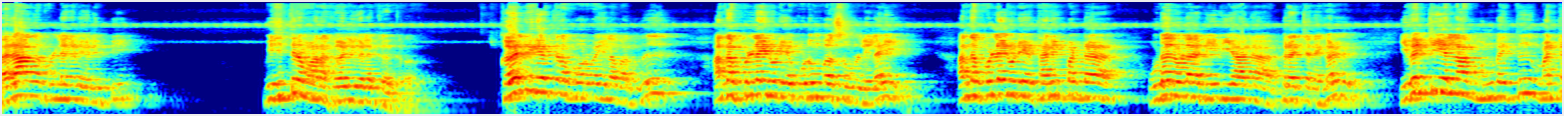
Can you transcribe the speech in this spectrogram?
வராத பிள்ளைகளை எழுப்பி விசித்திரமான கேள்விகளை கேட்கிறது. கேள்வி கேட்கிற போர்வையில் வந்து அந்த பிள்ளையினுடைய குடும்ப சூழ்நிலை அந்த பிள்ளையினுடைய தனிப்பட்ட உடலுல ரீதியான பிரச்சனைகள் இவற்றையெல்லாம் முன்வைத்து மற்ற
